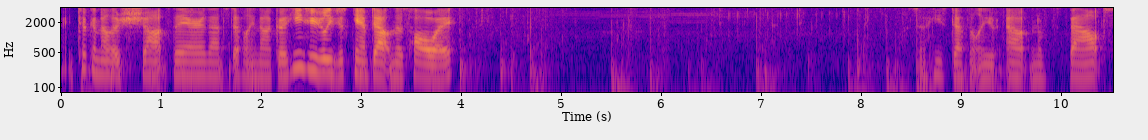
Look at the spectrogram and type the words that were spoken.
I took another shot there. That's definitely not good. He's usually just camped out in this hallway. So he's definitely out and about.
